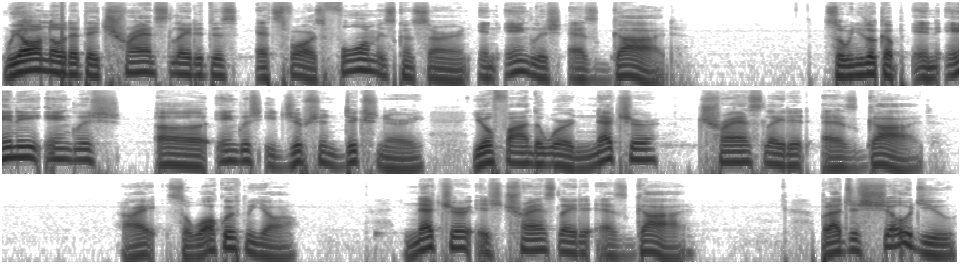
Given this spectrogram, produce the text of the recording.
we all know that they translated this as far as form is concerned in English as God. So when you look up in any English uh, English Egyptian dictionary, you'll find the word Neter translated as God. All right, so walk with me, y'all. Neter is translated as God. But I just showed you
